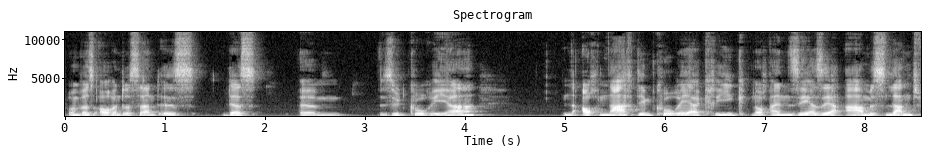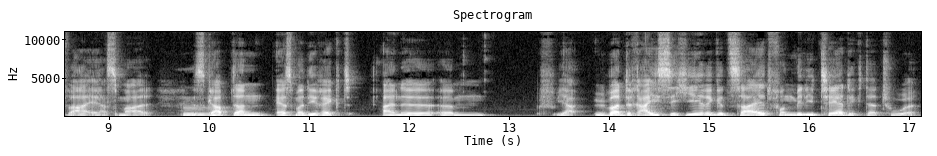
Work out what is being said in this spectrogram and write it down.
Und was auch interessant ist, dass ähm, Südkorea auch nach dem Koreakrieg noch ein sehr, sehr armes Land war erstmal. Mhm. Es gab dann erstmal direkt eine ähm, ja, über 30-jährige Zeit von Militärdiktatur.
